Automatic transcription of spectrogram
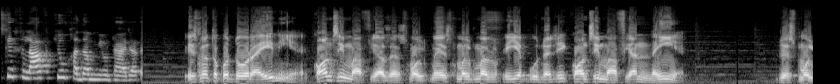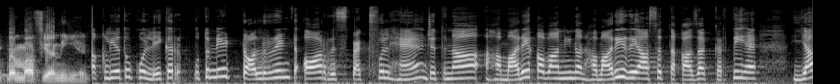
उसके खिलाफ क्यों कदम नहीं उठाया जाता? इसमें तो कोई दो राय ही नहीं है। कौन सी माफियाज है इस मुल्क में? इस मुल्क में ये पूछना चाहिए कौन सी माफिया नहीं है? जो इस मुल्क में माफिया नहीं है। अकलियतों को लेकर उतने टॉलरेंट और रिस्पेक्टफुल हैं जितना हमारे कवानीन और हमारी रियासत तकाजा करती है या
